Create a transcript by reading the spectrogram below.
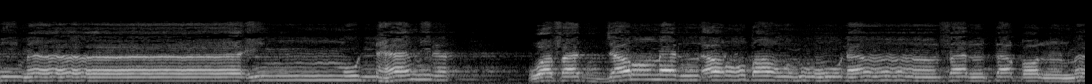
بِمَاءٍ مُّنْهَمِرٍ وَفَجَّرْنَا الْأَرْضَ عُيُونًا فَالْتَقَى الْمَاءُ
